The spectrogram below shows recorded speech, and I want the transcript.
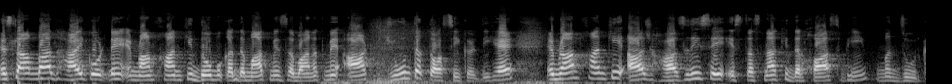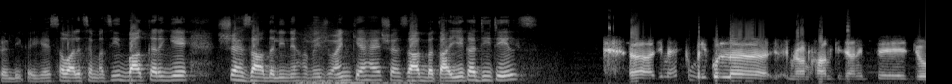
इस्लामाबाद हाई कोर्ट ने इमरान खान की दो मुकदमात में जमानत में 8 जून तक तोसी कर दी है। इमरान खान की आज हाजिरी से इस्तना की दरख्वास्त भी मंजूर कर ली गई है। इस हवाले से मजीद बात करेंगे। शहजाद अली ने हमें ज्वाइन किया है। शहजाद, बताइएगा डिटेल्स। जी महक बिल्कुल इमरान खान की जानब से जो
